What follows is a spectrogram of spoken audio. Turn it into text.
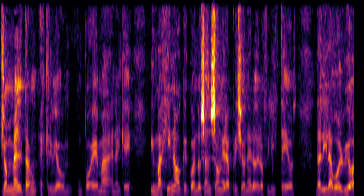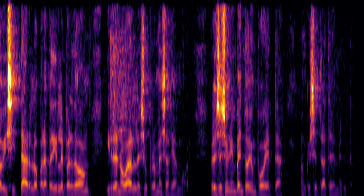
John Melton escribió un, poema en el que imaginó que cuando Sansón era prisionero de los filisteos, Dalila volvió a visitarlo para pedirle perdón y renovarle sus promesas de amor. Pero ese es un invento de un poeta, aunque se trate de Melton.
